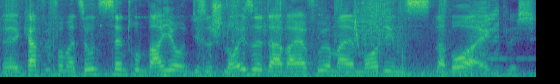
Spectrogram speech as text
äh, Kampfinformationszentrum war hier und diese Schleuse, da war ja früher mal Mordins Labor eigentlich.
